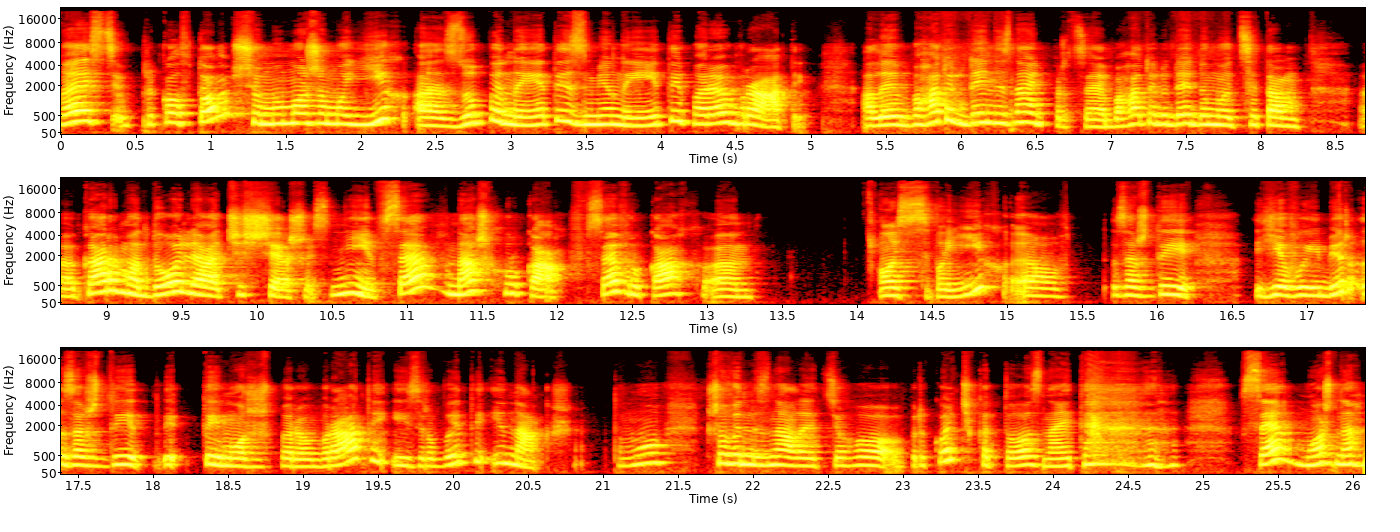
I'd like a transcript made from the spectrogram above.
Весь прикол в тому, що ми можемо їх зупинити, змінити, переобрати. Але багато людей не знають про це. Багато людей думають, це там е, карма, доля чи ще щось. Ні, все в наших руках, все в руках е, ось своїх. Е, Завжди є вибір, завжди ти- можеш переобрати і зробити інакше. Тому, якщо ви не знали цього прикольчика, то знайте, все можна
